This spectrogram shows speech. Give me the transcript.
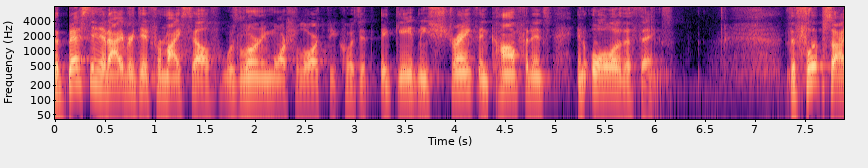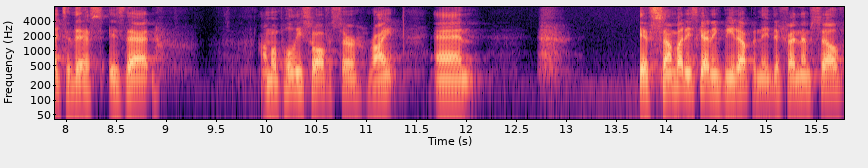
the best thing that I ever did for myself was learning martial arts because it, it gave me strength and confidence in all other things. The flip side to this is that I'm a police officer, right? And if somebody's getting beat up and they defend themselves,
